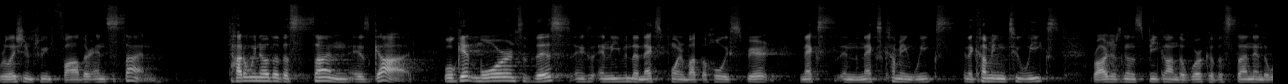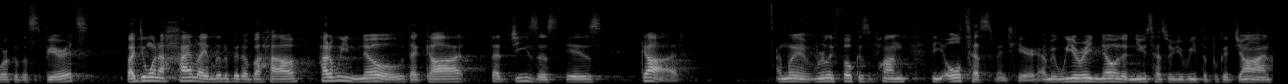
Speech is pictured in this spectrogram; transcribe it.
relation between Father and Son. How do we know that the Son is God? We'll get more into this and even the next point about the Holy Spirit next in the next coming weeks. In the coming two weeks, Roger's going to speak on the work of the Son and the work of the Spirit. But I do want to highlight a little bit about how how do we know that God, that Jesus is God. I'm going to really focus upon the Old Testament here. I mean, we already know in the New Testament, you read the book of John,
